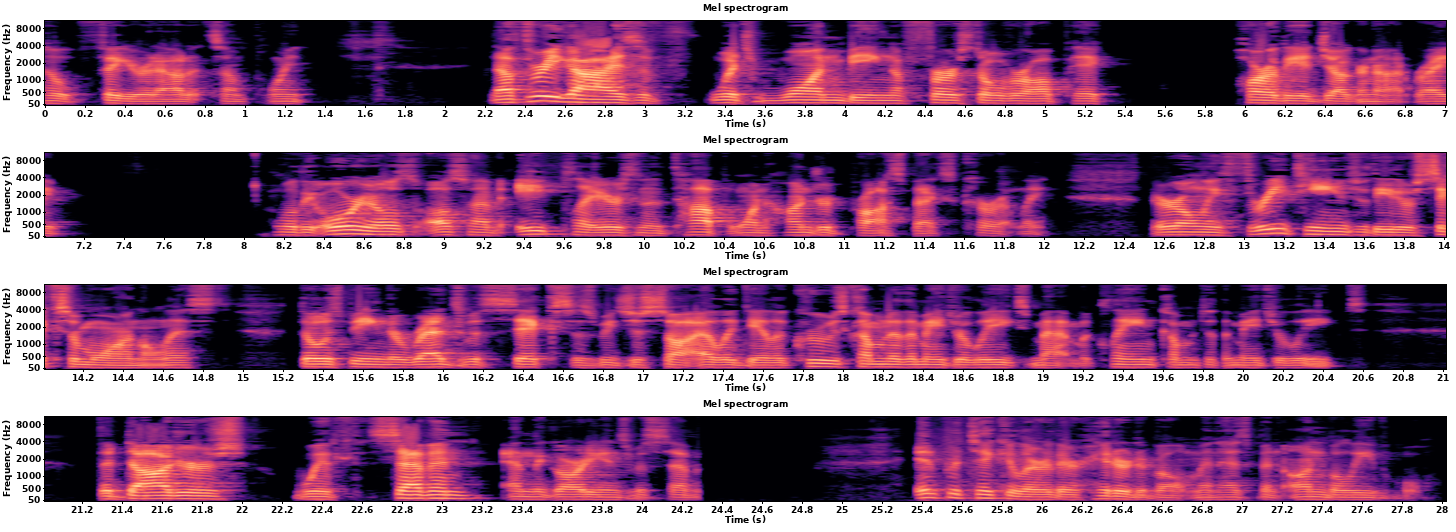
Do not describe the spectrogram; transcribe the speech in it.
He'll figure it out at some point. Now, three guys, of which one being a first overall pick, hardly a juggernaut, right? Well, the Orioles also have eight players in the top 100 prospects currently. There are only three teams with either six or more on the list. Those being the Reds with six, as we just saw Elly De La Cruz coming to the major leagues, Matt McLain coming to the major leagues, the Dodgers with seven, and the Guardians with seven. In particular, their hitter development has been unbelievable.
